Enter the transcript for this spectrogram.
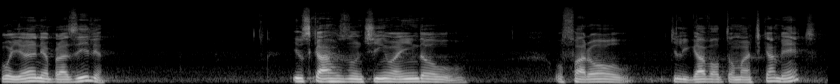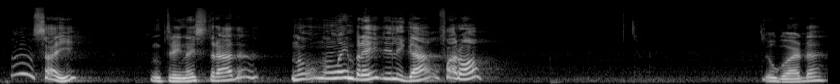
Goiânia, Brasília, e os carros não tinham ainda o, o farol que ligava automaticamente. Eu saí, entrei na estrada, não, não lembrei de ligar o farol. O guarda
